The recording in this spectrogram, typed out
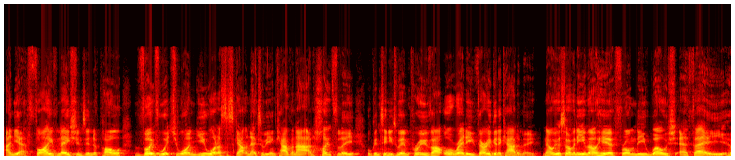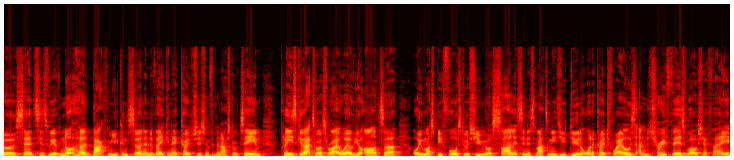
and yeah, five nations in the poll. Vote for which one you want us to scout next will be in Kavanagh, and hopefully we'll continue to improve our already very good academy. Now, we also have an email here from the Welsh FA who have said, since we have not heard back from you concerning the vacant head coach position for the national team, please get back to us right away with your answer, or we must be forced to assume your silence in this matter means you do not want to coach Wales. And the truth is, Welsh FA,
